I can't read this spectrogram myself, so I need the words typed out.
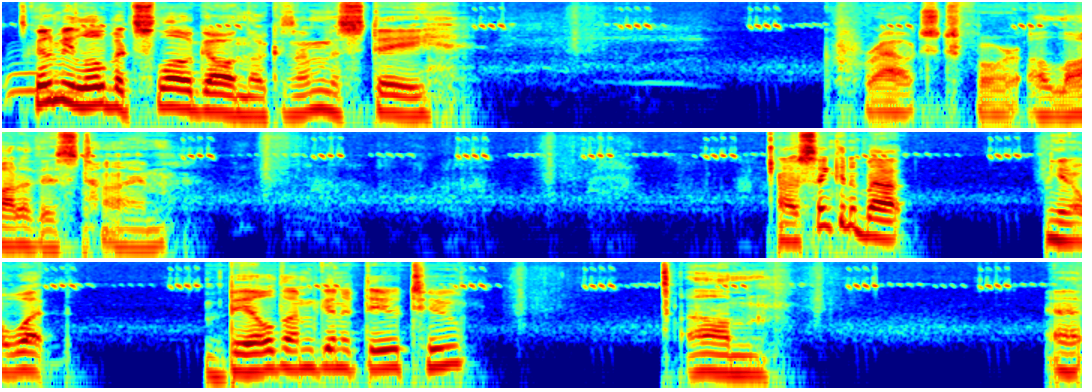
It's going to be a little bit slow going though because I'm going to stay crouched for a lot of this time. I was thinking about, you know, what build I'm going to do too. Um, uh,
